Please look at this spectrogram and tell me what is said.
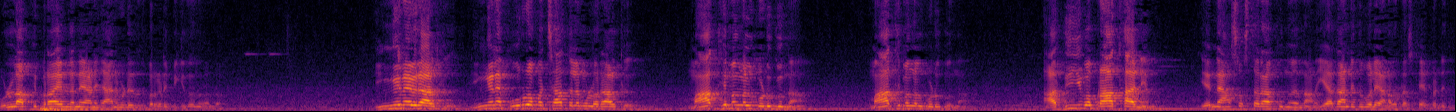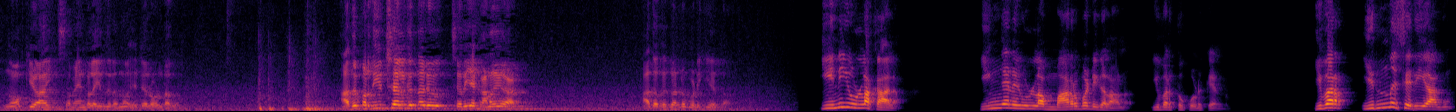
ഉള്ള അഭിപ്രായം തന്നെയാണ് ഞാനിവിടെ ഇരുന്ന് പ്രകടിപ്പിക്കുന്നത് കണ്ടോ? ഇങ്ങനെ ഒരാൾക്ക് ഇങ്ങനെ പൂർവ പശ്ചാത്തലമുള്ള ഒരാൾക്ക് മാധ്യമങ്ങൾ കൊടുക്കുന്ന മാധ്യമങ്ങൾ കൊടുക്കുന്ന അതീവ പ്രാധാന്യം എന്നെ അസ്വസ്ഥനാക്കുന്നു എന്നാണ്. ഏതാണ്ട് ഇതുപോലെയാണ് അവരുടെ സ്റ്റേറ്റ്മെന്റ് നോക്കി വായി സമയം കളയുന്നില്ല എന്റെ ഉണ്ടത്. അത് പ്രതീക്ഷ നൽകുന്ന ഒരു ചെറിയ കണകയാണ് അതൊക്കെ കണ്ടു ഇനിയുള്ള കാലം ഇങ്ങനെയുള്ള മറുപടികളാണ് ഇവർക്ക് കൊടുക്കേണ്ടത്. ഇവർ ഇന്ന് ശരിയാകും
